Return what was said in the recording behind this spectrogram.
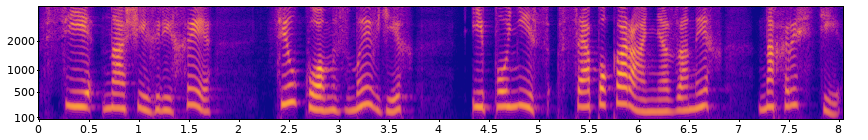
всі наші гріхи, цілком змив їх і поніс все покарання за них на Христі.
